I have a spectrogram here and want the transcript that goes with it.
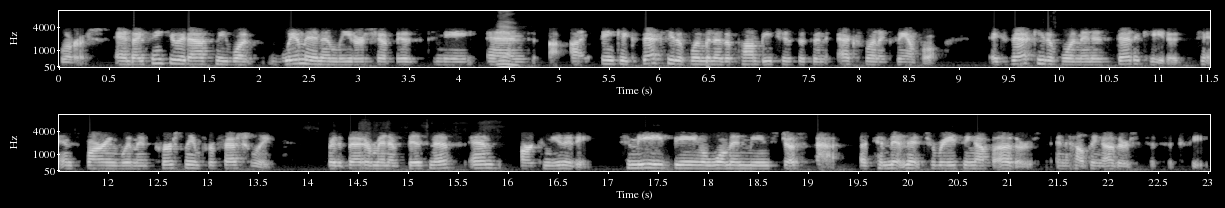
flourish. And I think you had asked me what women in leadership is to me, and yeah. I think Executive Women of the Palm Beaches is an excellent example. Executive Women is dedicated to inspiring women personally and professionally for the betterment of business and our community. To me, being a woman means just that a commitment to raising up others and helping others to succeed.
